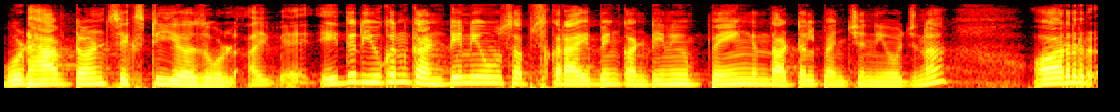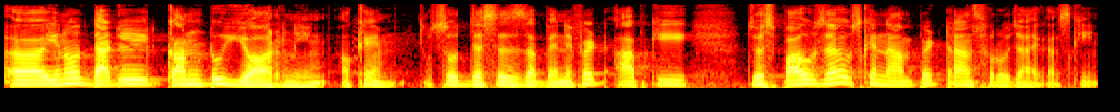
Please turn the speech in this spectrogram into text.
would have turned 60 years old. I, either you can continue subscribing, continue paying in the Atal Pension Yojana और you know that will come to your name okay so this is the benefit आपकी जो स्पाउस है, उसके नाम पे ट्रांसफ़र हो जाएगा scheme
